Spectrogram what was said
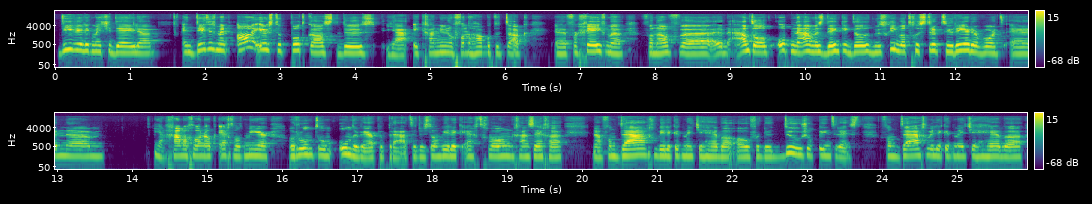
Die wil ik met je delen. En dit is mijn allereerste podcast. Dus ja, ik ga nu nog van de hak op de tak. Uh, vergeef me, vanaf uh, een aantal opnames denk ik dat het misschien wat gestructureerder wordt. En um, ja, gaan we gewoon ook echt wat meer rondom onderwerpen praten. Dus dan wil ik echt gewoon gaan zeggen, nou vandaag wil ik het met je hebben over de do's op Pinterest. Vandaag wil ik het met je hebben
